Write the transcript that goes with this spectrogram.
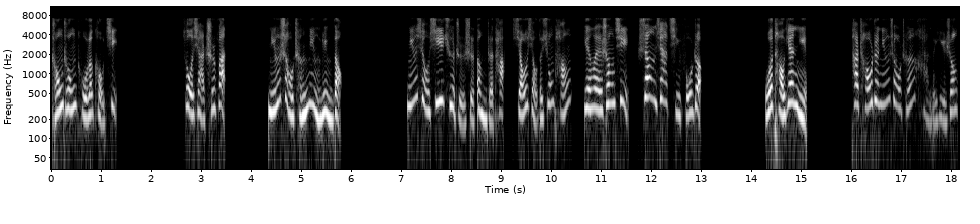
重重吐了口气，坐下吃饭。宁少臣命令道。宁小溪却只是瞪着他，小小的胸膛因为生气上下起伏着。我讨厌你。他朝着宁少臣喊了一声，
